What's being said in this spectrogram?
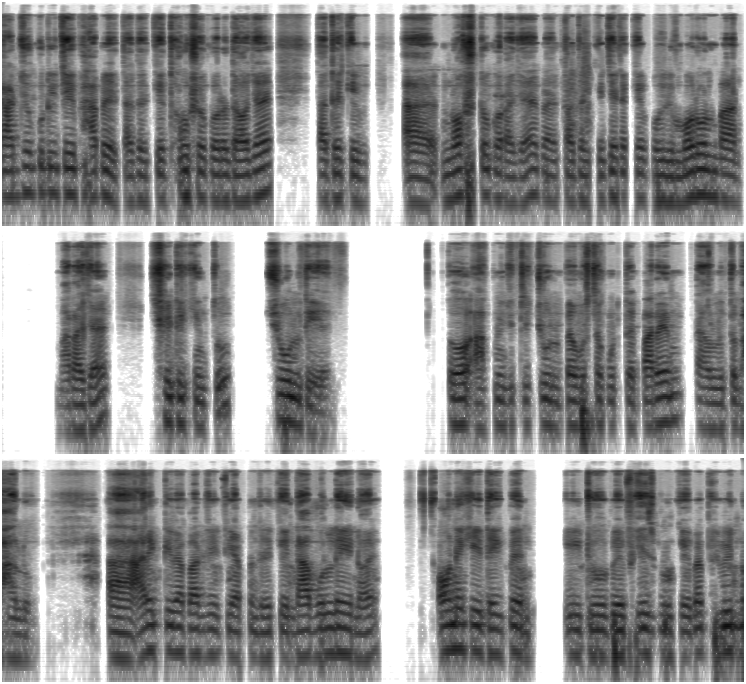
কার্যকরী যেভাবে তাদেরকে ধ্বংস করে দেওয়া যায়, তাদেরকে নষ্ট করা যায় বা তাদেরকে যেটাকে বলি মরণ বা মারা যায়, সেটি কিন্তু চুল দিয়ে। তো আপনি যদি চুল ব্যবস্থা করতে পারেন, তাহলে তো ভালো। আরেকটি ব্যাপার যেটি আপনাদেরকে না বললেই নয়, অনেকেই দেখবেন ইউটিউবে, ফেসবুকে বা বিভিন্ন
